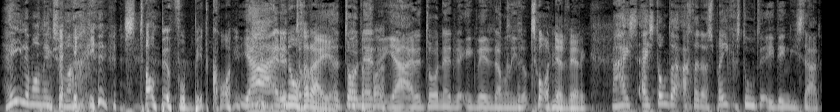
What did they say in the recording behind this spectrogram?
helemaal niks van maken. Standbeeld voor bitcoin Ja, en in to- Hongarije. Ja, en het tornet, ik weet het allemaal niet hoor. Tornetwerk. Maar hij, hij stond daar achter dat spreekgestoelte. Ik denk die staat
